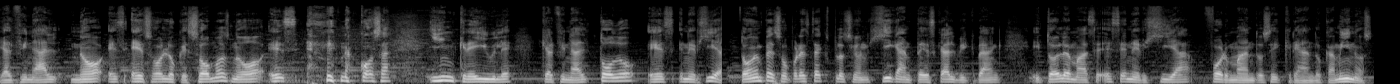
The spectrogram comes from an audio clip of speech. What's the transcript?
Y al final no es eso lo que somos, no es una cosa increíble que al final todo es energía. Todo empezó por esta explosión gigantesca del Big Bang y todo lo demás es energía formándose y creando caminos.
